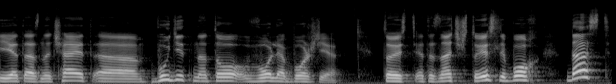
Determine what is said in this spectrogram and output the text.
и это означает э, «будет на то воля Божья». То есть это значит, что если Бог даст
